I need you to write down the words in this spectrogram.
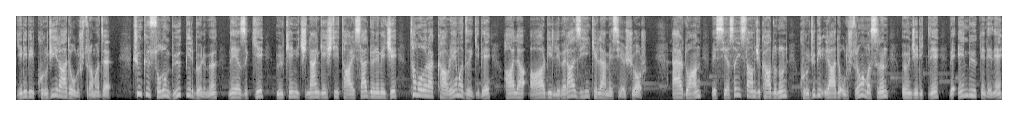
yeni bir kurucu irade oluşturamadı. Çünkü solun büyük bir bölümü ne yazık ki ülkenin içinden geçtiği tarihsel dönemeci tam olarak kavrayamadığı gibi hala ağır bir liberal zihin kirlenmesi yaşıyor.'' Erdoğan ve siyasal İslamcı kadronun kurucu bir irade oluşturamamasının öncelikli ve en büyük nedeni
